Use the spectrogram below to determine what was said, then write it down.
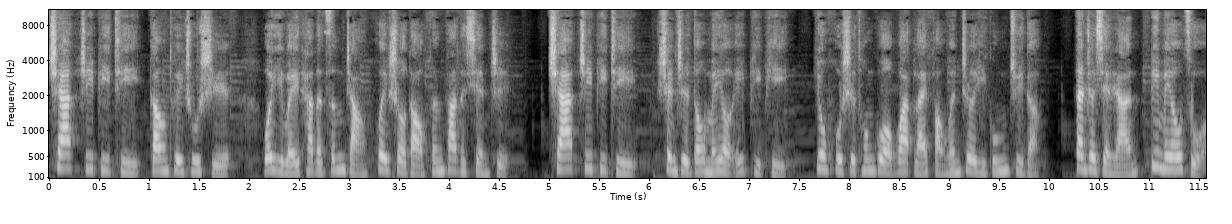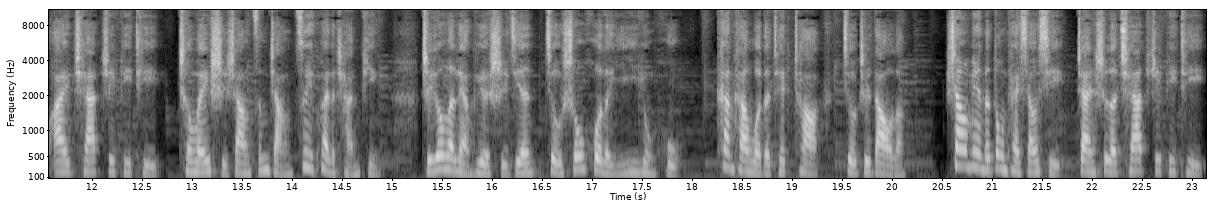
，ChatGPT 刚推出时。我以为它的增长会受到分发的限制，Chat GPT 甚至都没有 APP，用户是通过 Web 来访问这一工具的。但这显然并没有阻碍 Chat GPT 成为史上增长最快的产品，只用了两个月时间就收获了一亿用户。看看我的 TikTok 就知道了，上面的动态消息展示了 Chat GPT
